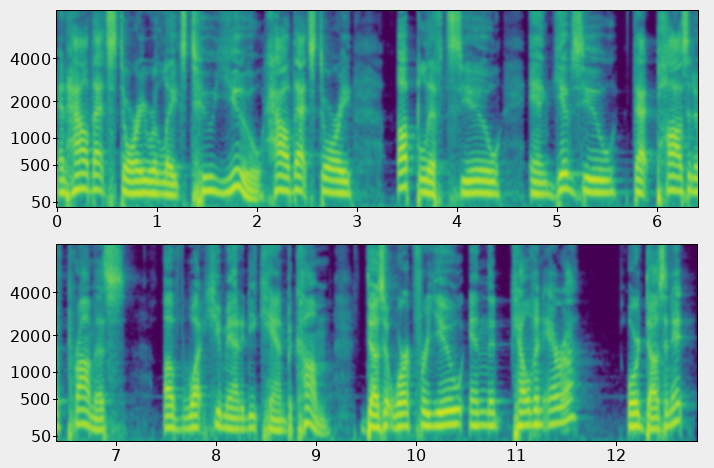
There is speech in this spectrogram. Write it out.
and how that story relates to you, how that story uplifts you and gives you that positive promise of what humanity can become. Does it work for you in the Kelvin era or doesn't it?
